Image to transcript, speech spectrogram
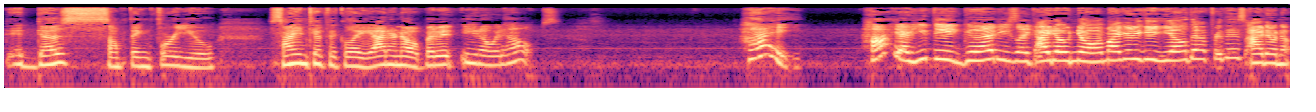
it does something for you scientifically. I don't know, but it, you know, it helps. Hi. Hi, are you being good? He's like, I don't know. Am I going to get yelled at for this? I don't know.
